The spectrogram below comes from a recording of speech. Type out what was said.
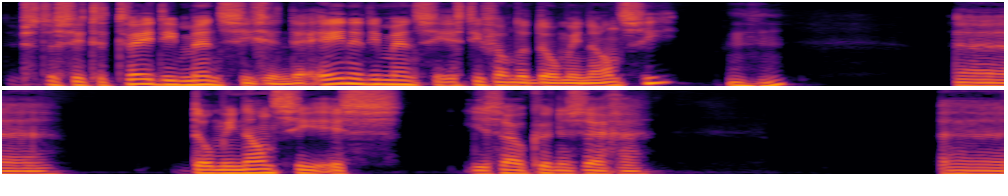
dus er zitten twee dimensies in. De ene dimensie is die van de dominantie. Mhm. Eh, dominantie is, je zou kunnen zeggen. eh,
